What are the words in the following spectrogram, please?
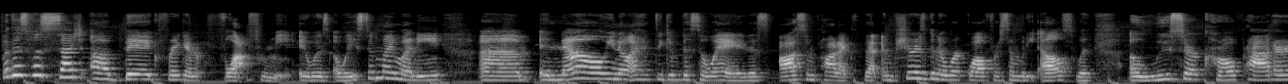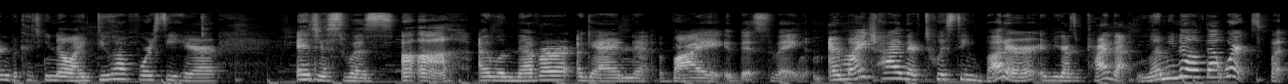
But this was such a big freaking flop for me. It was a waste of my money. Um, and now, you know, I have to give this away, this awesome product that I'm sure is gonna work well for somebody else with a looser curl pattern because you know I do have 4C hair. It just was, uh-uh. I will never again buy this thing. I might try their twisting butter. If you guys have tried that, let me know if that works. But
